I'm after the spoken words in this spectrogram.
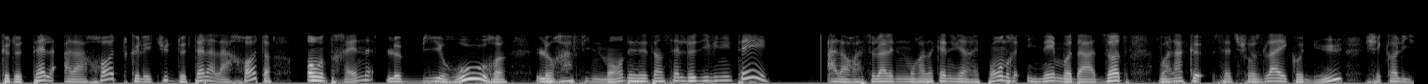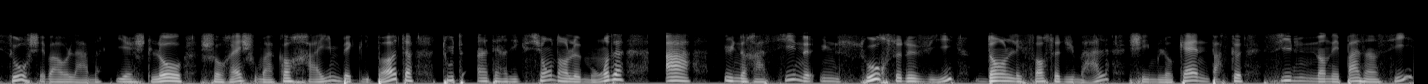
que de tel à la rote, que l'étude de tel à la rote entraîne le birour, le raffinement des étincelles de divinité? Alors à cela, l'Edmourazaken vient répondre Ine moda azot, voilà que cette chose-là est connue. Chez Kolisur, chez Baolam, Yeshlo, Shoresh ou Makor Chaim Beklipot, toute interdiction dans le monde a une racine, une source de vie dans les forces du mal, chez Imloken, parce que s'il n'en est pas ainsi,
